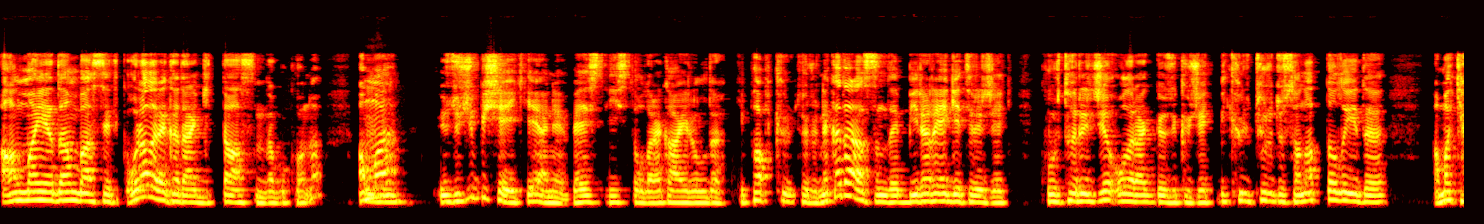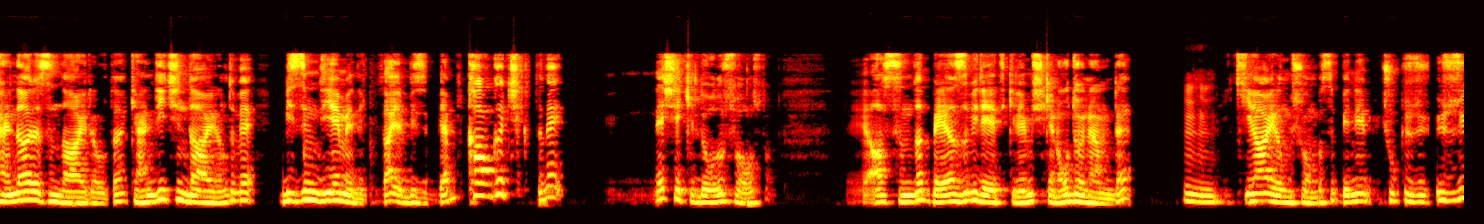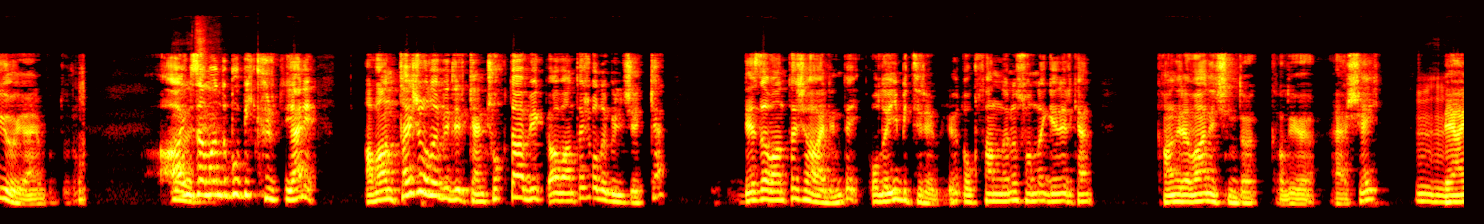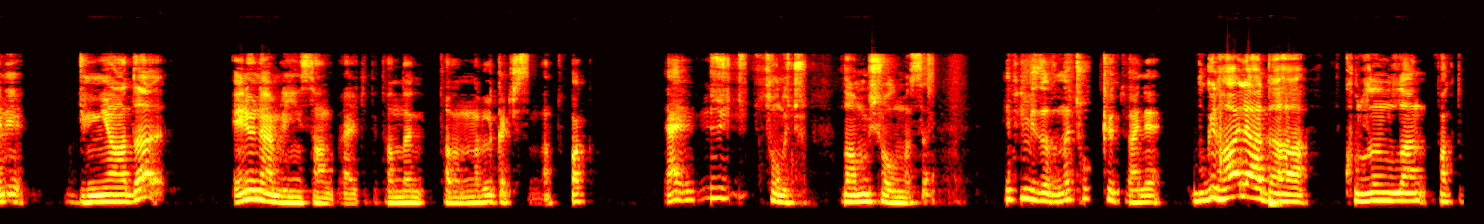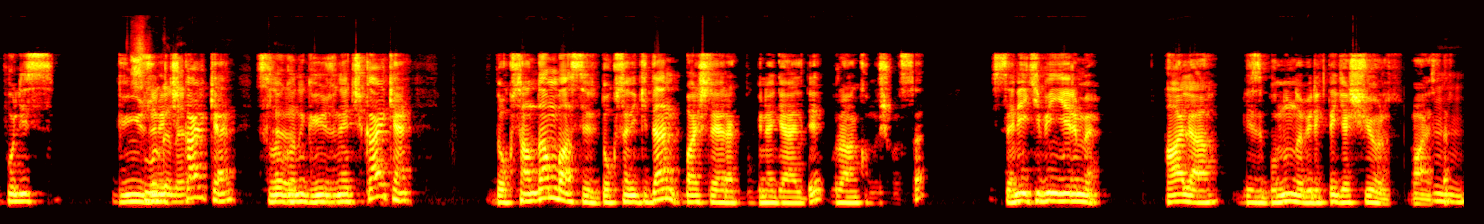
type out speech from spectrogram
Almanya'dan bahsettik. Oralara kadar gitti aslında bu konu. Ama Hı-hı. Üzücü bir şey ki yani West East olarak ayrıldı. Hip hop kültürü ne kadar aslında bir araya getirecek, kurtarıcı olarak gözükecek bir kültürdü, sanat dalıydı. Ama kendi arasında ayrıldı. Kendi içinde ayrıldı ve bizim diyemedik. Hayır bizim. Yani bir kavga çıktı ve ne şekilde olursa olsun e, aslında beyazı bile etkilemişken o dönemde hı hı. ikiye ayrılmış olması beni çok üzü- üzüyor yani bu durum. Aynı evet. zamanda bu bir kült yani avantaj olabilirken çok daha büyük bir avantaj olabilecekken dezavantaj halinde olayı bitirebiliyor. 90'ların sonuna gelirken kan revan içinde kalıyor her şey. Hı hı. Ve yani dünyada en önemli insan belki de tanın, tanınırlık açısından Tupac yani sonuçlanmış olması hepimiz adına çok kötü. Hani bugün hala daha kullanılan faktı polis gün yüzüne sloganı. çıkarken sloganı evet. gün yüzüne çıkarken 90'dan bahsediyor. 92'den başlayarak bugüne geldi Burak'ın konuşması. Sene 2020. Hala biz bununla birlikte yaşıyoruz maalesef. Hı hı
